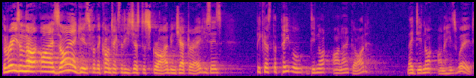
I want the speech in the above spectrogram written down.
The reason that Isaiah gives for the context that he's just described in chapter 8, he says, because the people did not honour God, they did not honour his word.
